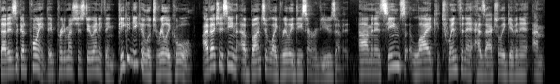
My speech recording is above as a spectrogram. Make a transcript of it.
that is a good point. They pretty much just do anything. Pikuniku looks really cool. I've actually seen a bunch of like really decent reviews of it. Um, and it seems like Twinfinite has actually given it. I'm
